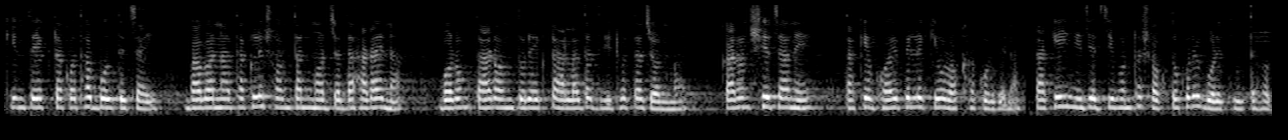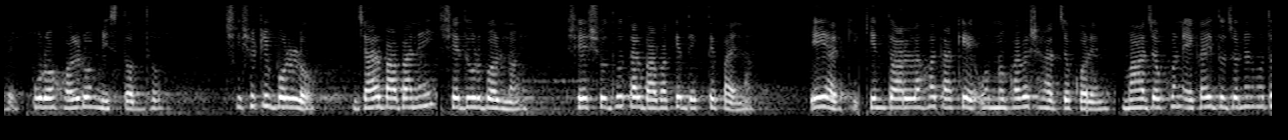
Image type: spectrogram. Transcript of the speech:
কিন্তু একটা কথা বলতে চাই। বাবা না থাকলে সন্তান মর্যাদা হারায় না, বরং তার অন্তরে একটা আলাদা দৃঢ়তা জন্মায়। কারণ সে জানে, তাকে ভয় পেলে কেউ রক্ষা করবে না। তাকেই নিজের জীবনটা শক্ত করে গড়ে তুলতে হবে। পুরো হলরুম নিস্তব্ধ। শিশুটি বলল, যার বাবা নেই, সে দুর্বল নয়। সে শুধু তার বাবাকে দেখতে পায় না। এই আর কি। কিন্তু আল্লাহ তাকে অন্যভাবে সাহায্য করেন। মা যখন একাই দুজনের মতো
